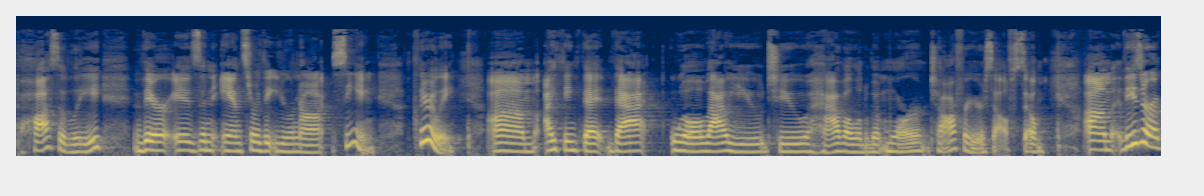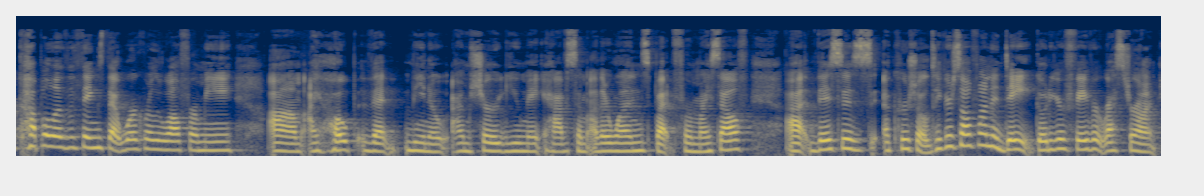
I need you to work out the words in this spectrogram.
possibly there is an answer that you're not seeing clearly. Um, I think that that will allow you to have a little bit more to offer yourself. So, um, these are a couple of the things that work really well for me. Um, I hope that, you know, I'm sure you may have some other ones, but for myself, uh, this is a crucial. Take yourself on a date, go to your favorite restaurant,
